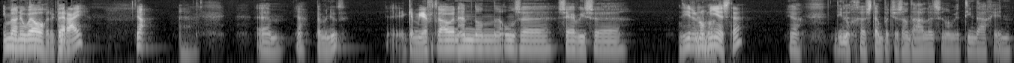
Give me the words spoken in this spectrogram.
Emmanuel Perray. Ja. Um, ja, ben benieuwd. Ik heb meer vertrouwen in hem dan uh, onze Servische... die er nog niet is, hè? Ja, die de... nog uh, stempeltjes aan het halen is en dan weer tien dagen in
